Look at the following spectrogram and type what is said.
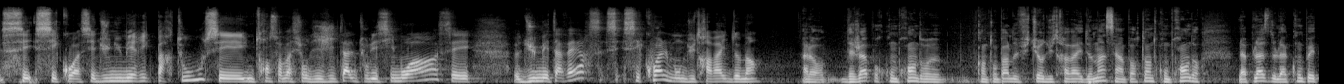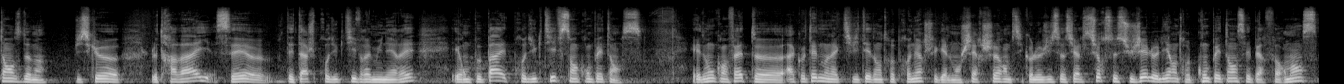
c'est quoi? C'est du numérique partout? C'est une transformation digitale tous les six mois? C'est du métaverse? C'est quoi le monde du travail demain? Alors déjà, pour comprendre, quand on parle de futur du travail demain, c'est important de comprendre la place de la compétence demain puisque le travail, c'est euh, des tâches productives rémunérées, et on ne peut pas être productif sans compétences. Et donc, en fait, euh, à côté de mon activité d'entrepreneur, je suis également chercheur en psychologie sociale sur ce sujet, le lien entre compétences et performance.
